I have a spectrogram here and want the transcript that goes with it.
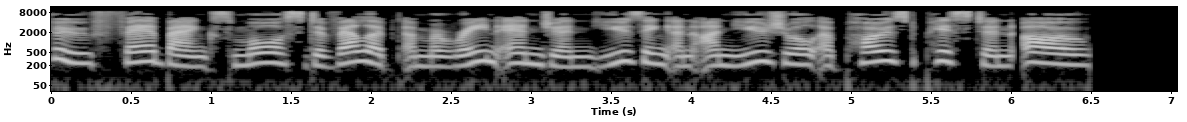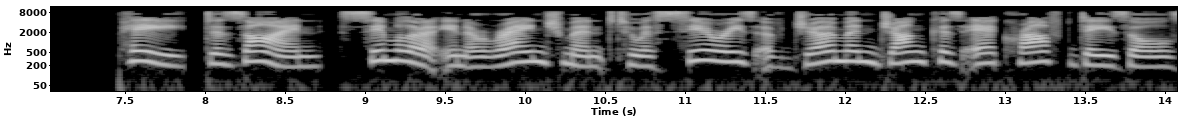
II Fairbanks Morse developed a marine engine using an unusual opposed piston O P design, similar in arrangement to a series of German Junkers aircraft diesels.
